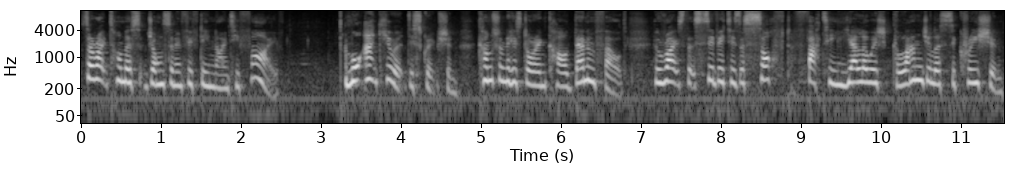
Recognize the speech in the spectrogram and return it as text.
So write Thomas Johnson in 1595. A more accurate description comes from the historian Karl Dannenfeldt, who writes that civet is a soft, fatty, yellowish glandular secretion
